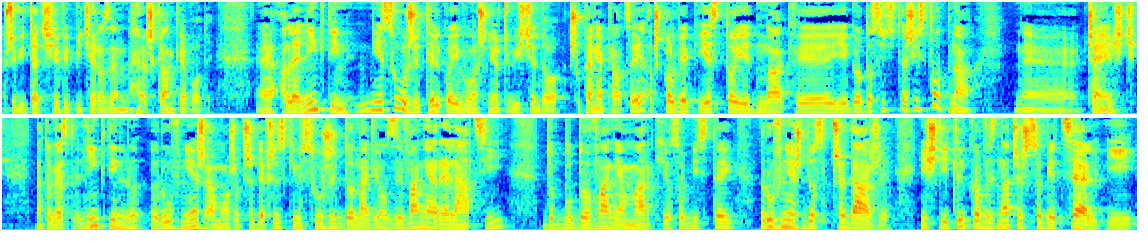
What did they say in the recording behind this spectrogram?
przywitać się, wypić razem szklankę wody. E, ale LinkedIn nie służy tylko i wyłącznie oczywiście do szukania pracy, aczkolwiek jest to jednak e, jego dosyć też istotna e, część. Natomiast LinkedIn również, a może przede wszystkim służy do nawiązywania relacji, do budowania marki osobistej, również do sprzedaży. Jeśli tylko wyznaczysz sobie cel i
